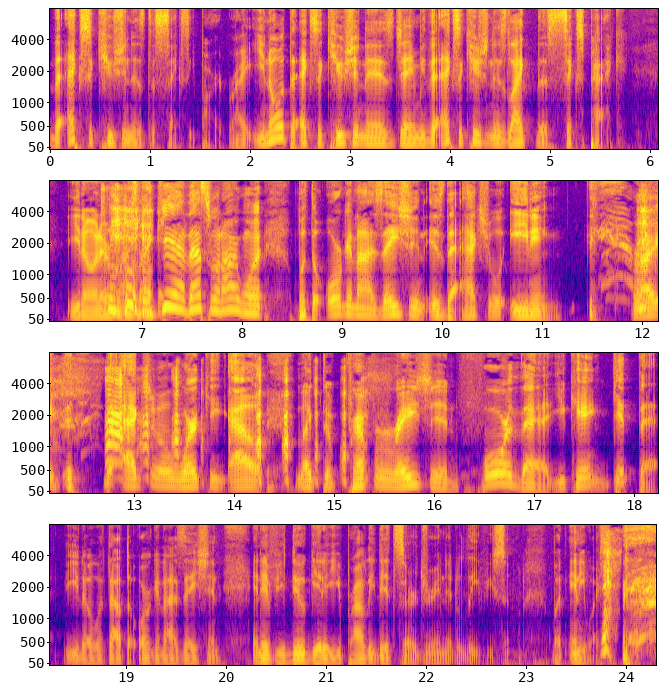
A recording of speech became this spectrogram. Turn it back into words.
the execution is the sexy part, right? You know what the execution is, Jamie? The execution is like the six pack. You know, and everybody's like, "Yeah, that's what I want." But the organization is the actual eating. right? the actual working out, like the preparation for that. You can't get that, you know, without the organization. And if you do get it, you probably did surgery and it'll leave you soon. But anyways,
